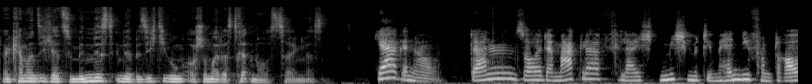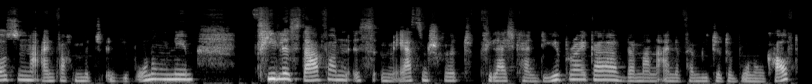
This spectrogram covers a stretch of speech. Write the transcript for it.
dann kann man sich ja zumindest in der Besichtigung auch schon mal das Treppenhaus zeigen lassen. Ja, genau. Dann soll der Makler vielleicht mich mit dem Handy von draußen einfach mit in die Wohnung nehmen. Vieles davon ist im ersten Schritt vielleicht kein Dealbreaker, wenn man eine vermietete Wohnung kauft,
